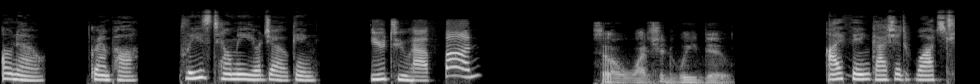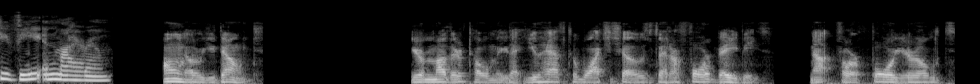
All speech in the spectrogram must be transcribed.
Oh no. Grandpa. Please tell me you're joking. You two have fun. So what should we do? I think I should watch TV in my room. Oh no you don't. Your mother told me that you have to watch shows that are for babies, not for four-year-olds.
